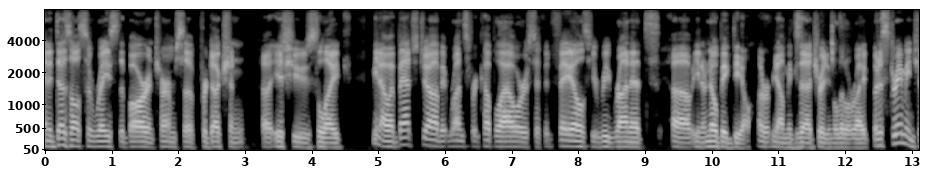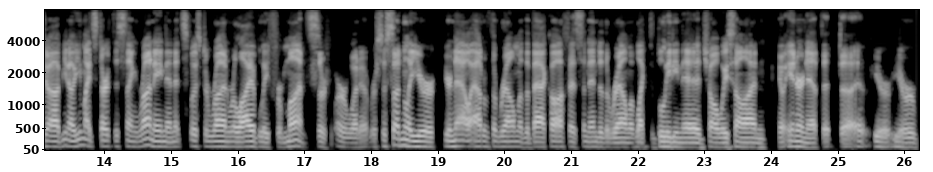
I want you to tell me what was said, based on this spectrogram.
and it does also raise the bar in terms of production uh, issues like you know, a batch job, it runs for a couple hours. If it fails, you rerun it. Uh, you know, no big deal. Or you know, I'm exaggerating a little, right? But a streaming job, you know, you might start this thing running, and it's supposed to run reliably for months or, or whatever. So suddenly you're you're now out of the realm of the back office and into the realm of like the bleeding edge, always on you know internet that uh, your your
